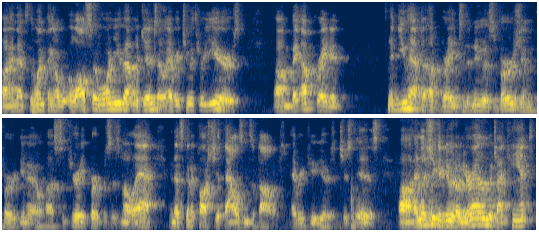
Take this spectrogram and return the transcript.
Uh, and that's the one thing I will also warn you about Magento every two or three years um, they upgrade it and you have to upgrade to the newest version for, you know, uh, security purposes and all that. And that's going to cost you thousands of dollars every few years. It just is. Uh, unless you can do it on your own, which I can't.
